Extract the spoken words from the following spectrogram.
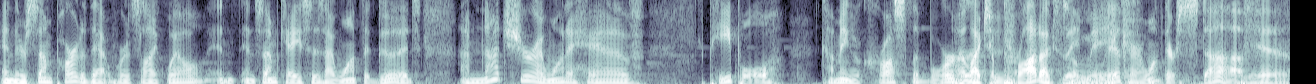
And there's some part of that where it's like, well, in, in some cases, I want the goods. I'm not sure I want to have people coming across the border. I like to, the products they live make. I want their stuff. Yeah.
